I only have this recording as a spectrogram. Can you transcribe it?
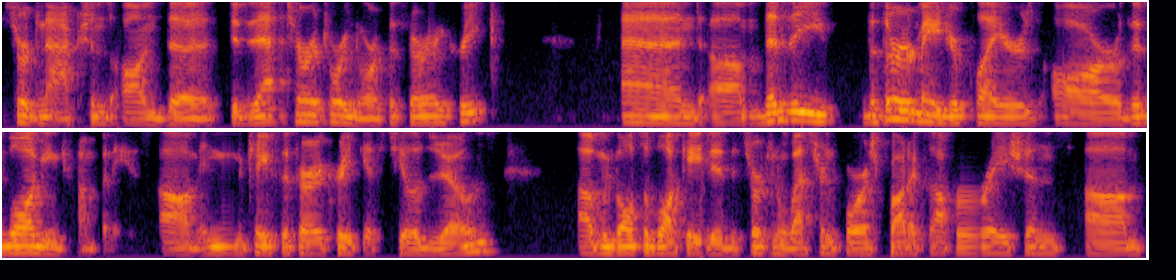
certain actions on the Ditidaht territory north of Fairy Creek. And um, then the, the third major players are the logging companies. Um, in the case of Fairy Creek, it's Teal Jones. Um, we've also blockaded certain Western Forest Products operations. Um,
